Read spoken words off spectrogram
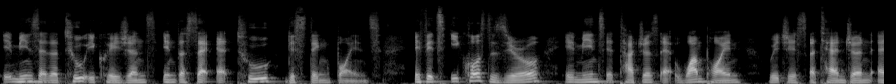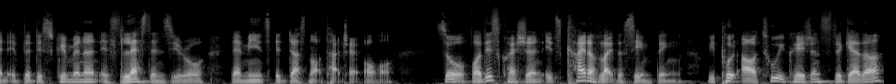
it means that the two equations intersect at two distinct points. If it's equals to 0, it means it touches at one point, which is a tangent, and if the discriminant is less than 0, that means it does not touch at all. So for this question, it's kind of like the same thing. We put our two equations together,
